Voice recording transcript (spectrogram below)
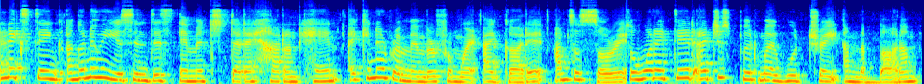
next thing, I'm going to be using this image that I had on hand. I cannot remember from where I got it. I'm so sorry. So what I did, I just put my wood tray on the bottom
